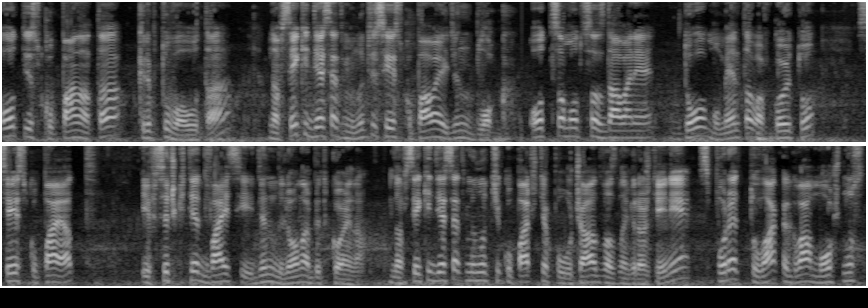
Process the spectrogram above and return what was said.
от изкопаната криптовалута на всеки 10 минути се изкопава един блок. От самото създаване до момента, в който се изкопаят и всичките 21 милиона биткоина. На всеки 10 минути копачите получават възнаграждение според това каква мощност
